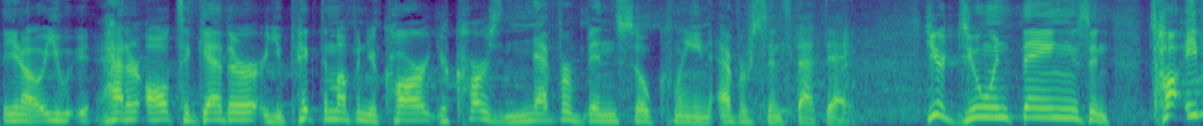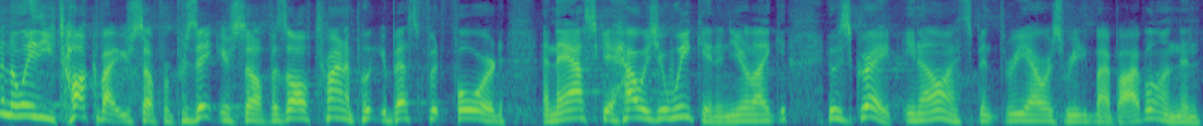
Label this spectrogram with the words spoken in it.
you know, you had it all together, or you picked them up in your car. Your car's never been so clean ever since that day. You're doing things, and talk, even the way that you talk about yourself or present yourself is all trying to put your best foot forward. And they ask you, How was your weekend? And you're like, It was great. You know, I spent three hours reading my Bible, and then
